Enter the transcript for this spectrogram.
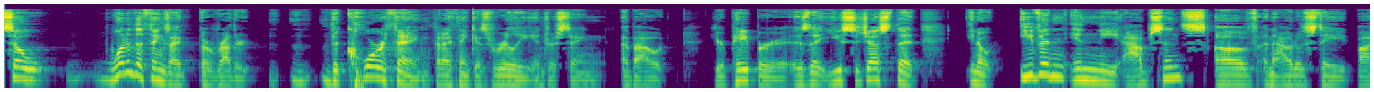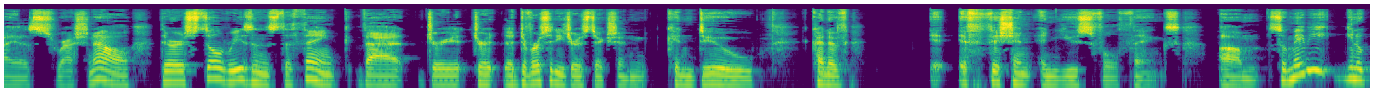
So, one of the things I, or rather, the core thing that I think is really interesting about your paper is that you suggest that, you know, even in the absence of an out of state bias rationale, there are still reasons to think that jury, jur, diversity jurisdiction can do kind of efficient and useful things. Um, so maybe, you know,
